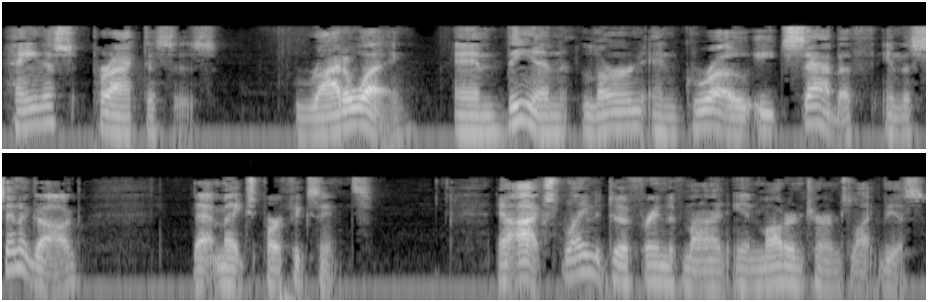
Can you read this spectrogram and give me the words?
heinous practices right away and then learn and grow each Sabbath in the synagogue, that makes perfect sense. Now, I explained it to a friend of mine in modern terms like this.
